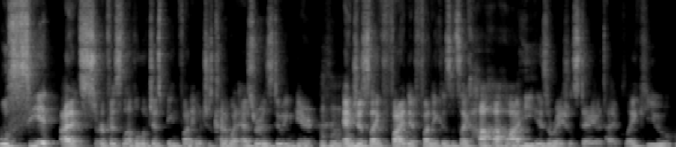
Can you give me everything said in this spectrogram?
will see it at its surface level of just being funny, which is kind of what Ezra is doing here and just like find it funny because it's like ha ha ha he is a racial stereotype like you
